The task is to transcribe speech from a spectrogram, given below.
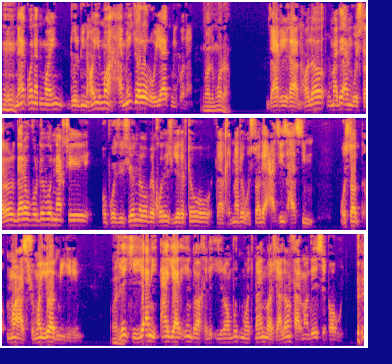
فکر نکنن ما این دوربین های ما همه جا رو رویت می‌کنن. مال ما دقیقا. حالا اومده انگشترا رو در آورده و نقش اپوزیسیون رو به خودش گرفته و در خدمت استاد عزیز هستیم. استاد ما از شما یاد می‌گیریم. یکی یعنی اگر این داخل ایران بود مطمئن باش الان فرمانده سپاه بود.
